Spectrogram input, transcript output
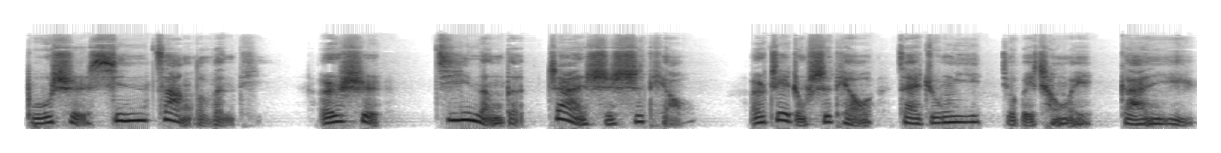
不是心脏的问题，而是机能的暂时失调。而这种失调在中医就被称为肝郁。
